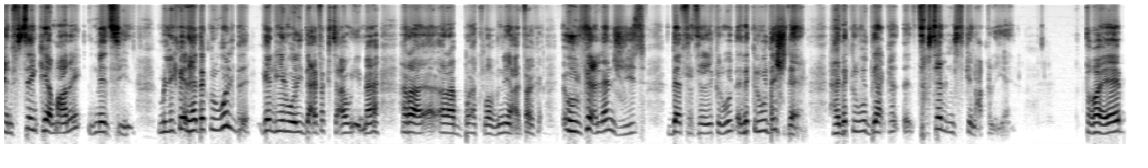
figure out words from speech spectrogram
كان في ال cinquième année médecine ملي كان هذاك الولد قال لي الوالده عافاك تعاوني معاه راه راه با طلبني عافاك وفعلا جيت دافعت على هذاك الولد. هذاك الولد اش دار؟ هذاك الولد تغسل مسكين عقليا. طبيب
